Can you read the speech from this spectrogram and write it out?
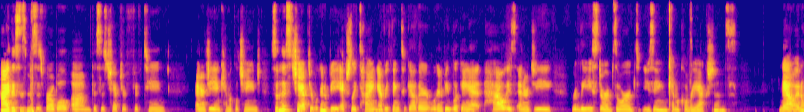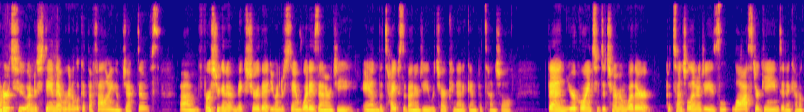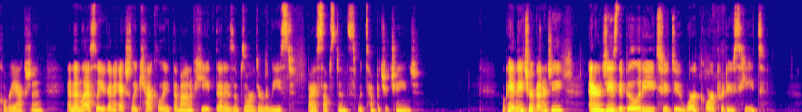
Hi, this is Mrs. Vrobel. Um, this is chapter 15, Energy and Chemical Change. So in this chapter, we're going to be actually tying everything together. We're going to be looking at how is energy released or absorbed using chemical reactions. Now, in order to understand that, we're going to look at the following objectives. Um, first, you're going to make sure that you understand what is energy and the types of energy, which are kinetic and potential. Then you're going to determine whether potential energy is lost or gained in a chemical reaction. And then lastly, you're going to actually calculate the amount of heat that is absorbed or released by a substance with temperature change. Okay, nature of energy. Energy is the ability to do work or produce heat.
